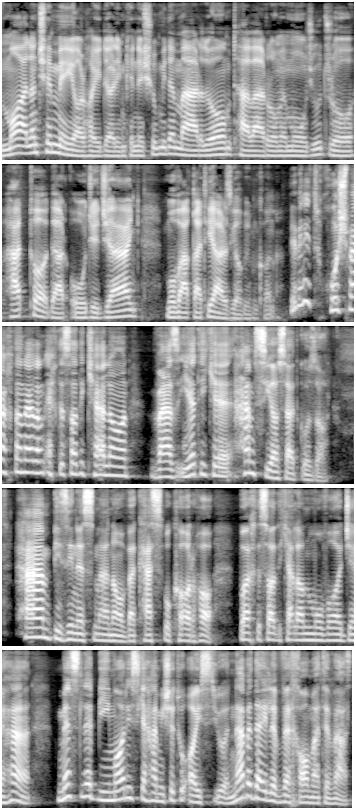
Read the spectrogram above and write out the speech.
ما الان چه معیارهایی داریم که نشون میده مردم تورم موجود رو حتی در اوج جنگ موقتی ارزیابی می‌کنن؟ ببینید خوشبختانه الان اقتصاد کلان وضعیتی که هم سیاست گذار هم بیزینسمنا و کسب و کارها با اقتصاد کلان مواجهن. مثل بیماری است که همیشه تو آی نه به دلیل وخامت وزن.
